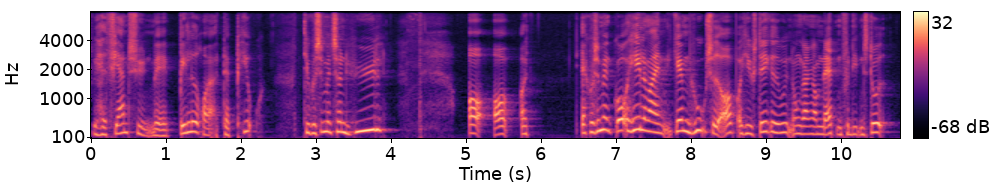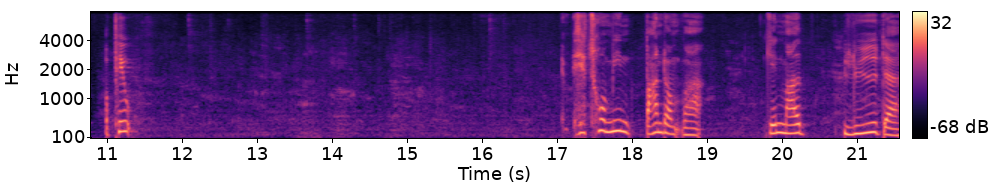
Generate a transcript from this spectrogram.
Vi havde fjernsyn med billedrør, der pev. De kunne simpelthen sådan hyle. Og, og, og jeg kunne simpelthen gå hele vejen igennem huset op og hive stikket ud nogle gange om natten, fordi den stod og pev. Jeg tror, min barndom var igen meget lyde, der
